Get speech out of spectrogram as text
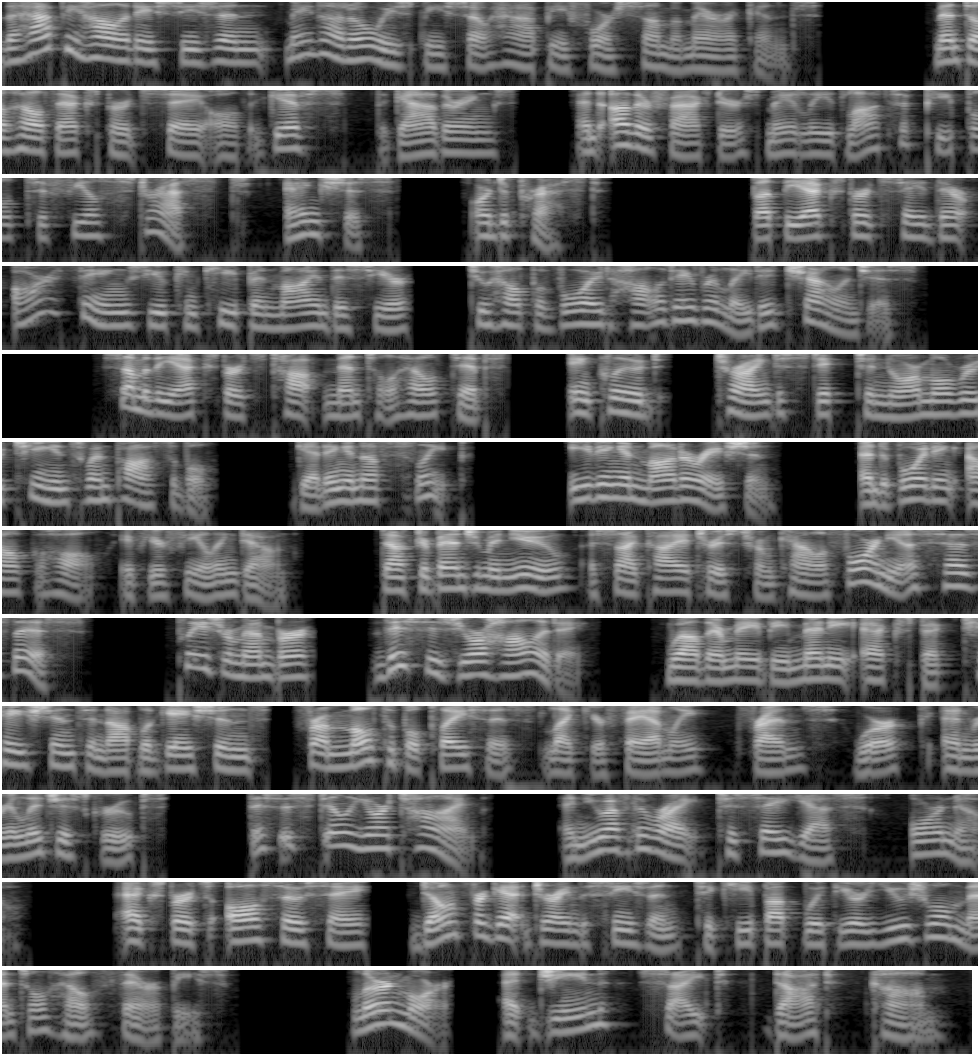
The happy holiday season may not always be so happy for some Americans. Mental health experts say all the gifts, the gatherings, and other factors may lead lots of people to feel stressed, anxious, or depressed. But the experts say there are things you can keep in mind this year to help avoid holiday related challenges. Some of the experts' top mental health tips include trying to stick to normal routines when possible, getting enough sleep, eating in moderation, and avoiding alcohol if you're feeling down. Dr. Benjamin Yu, a psychiatrist from California, says this Please remember, this is your holiday. While there may be many expectations and obligations from multiple places, like your family, friends, work, and religious groups, this is still your time, and you have the right to say yes or no. Experts also say don't forget during the season to keep up with your usual mental health therapies. Learn more at genesight.com.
